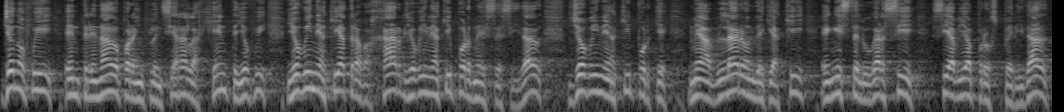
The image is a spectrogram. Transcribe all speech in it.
Yo no fui entrenado para influenciar a la gente. Yo, fui, yo vine aquí a trabajar, yo vine aquí por necesidad. Yo vine aquí porque me hablaron de que aquí, en este lugar, sí, sí había prosperidad.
